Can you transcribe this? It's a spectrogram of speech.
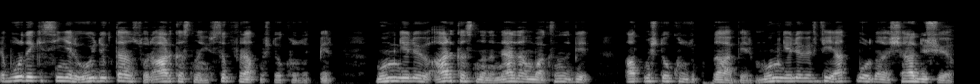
Ve buradaki sinyale uyduktan sonra arkasından 0.69'luk bir mum geliyor arkasından da nereden baksanız bir 69'luk daha bir mum geliyor ve fiyat buradan aşağı düşüyor.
